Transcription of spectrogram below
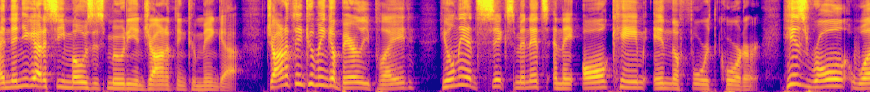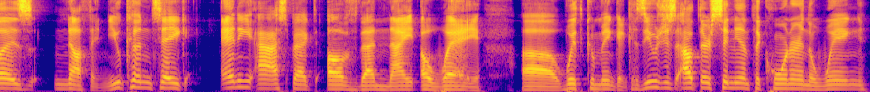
and then you got to see Moses Moody and Jonathan Kuminga. Jonathan Kuminga barely played. He only had six minutes, and they all came in the fourth quarter. His role was nothing. You couldn't take any aspect of the night away uh, with Kuminga because he was just out there sitting at the corner in the wing.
